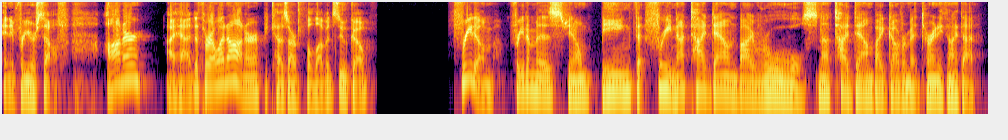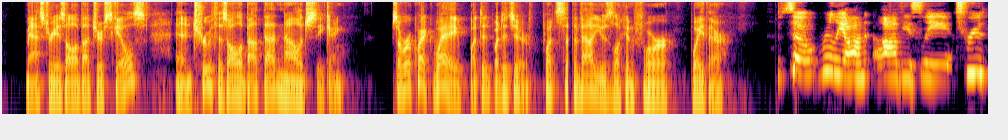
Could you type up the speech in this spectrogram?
in it for yourself. Honor, I had to throw in honor because our beloved Zuko. Freedom. Freedom is, you know, being that free, not tied down by rules, not tied down by government or anything like that. Mastery is all about your skills, and truth is all about that knowledge seeking. So real quick, Way, what did what did you what's the values looking for Way there? So really on obviously truth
